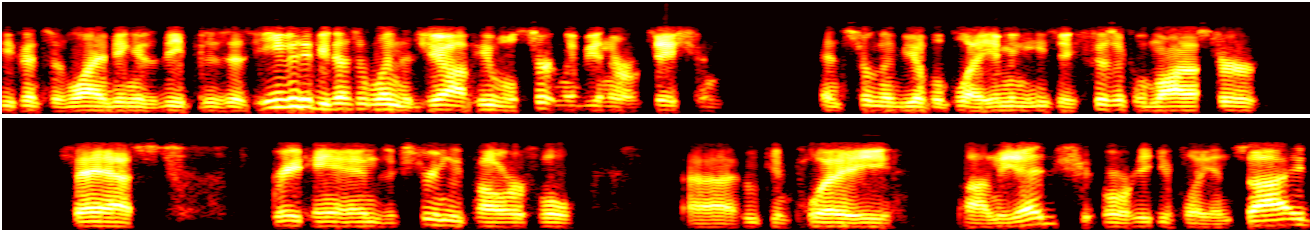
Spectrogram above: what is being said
defensive line being as deep as it is. Even if he doesn't win the job, he will certainly be in the rotation and certainly be able to play. I mean, he's a physical monster, fast, great hands, extremely powerful uh, who can play on the edge or he can play inside.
